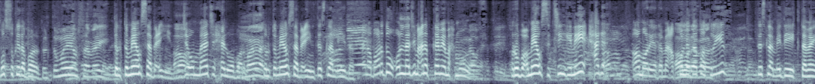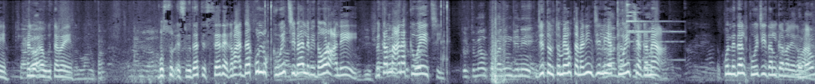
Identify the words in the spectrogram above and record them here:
بصوا كده برضه. 370 370 دي أمهاتي حلوة برضه. أمهات. 370 تسلم إيدك. أنا برضه قلنا دي معانا بكام يا محمود؟ 460 جنيه. حاجة قمر يا جماعة. كل ده. تطريز. تسلم إيديك. تمام. حلو قوي تمام. بصوا الأسودات السادة يا جماعة. ده كله الكويتي بقى اللي بيدوروا عليه. بكام معانا الكويتي 380 جنيه. دي 380 دي اللي هي لا، ده الكويت يا. جماعة. كل ده الكويتي ده الجمل يا جماعة.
